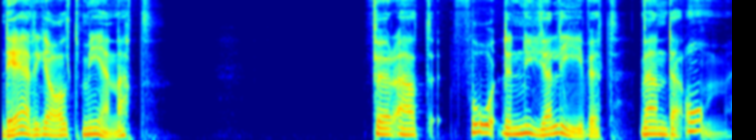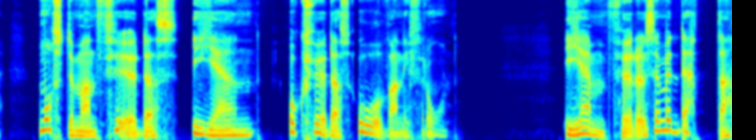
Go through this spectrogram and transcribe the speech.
Det är realt menat. För att få det nya livet vända om måste man födas igen och födas ovanifrån. I jämförelse med detta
